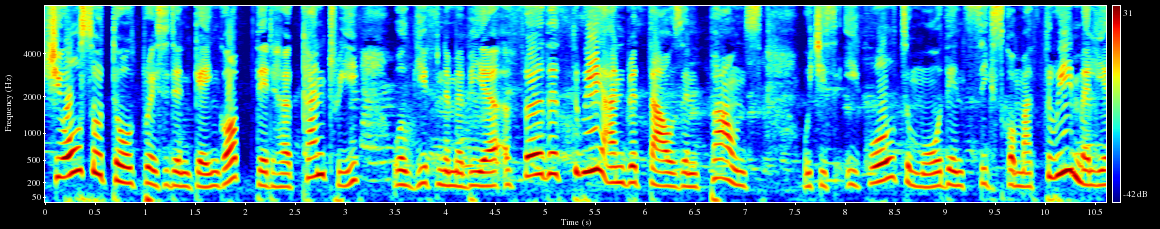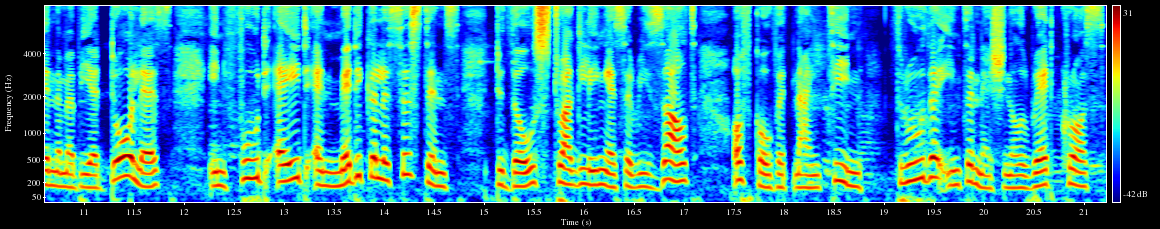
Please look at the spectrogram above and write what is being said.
She also told President Geingob that her country will give Namibia a further 300,000 pounds, which is equal to more than 6.3 million Namibia dollars in food aid and medical assistance to those struggling as a result of COVID-19 through the International Red Cross.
